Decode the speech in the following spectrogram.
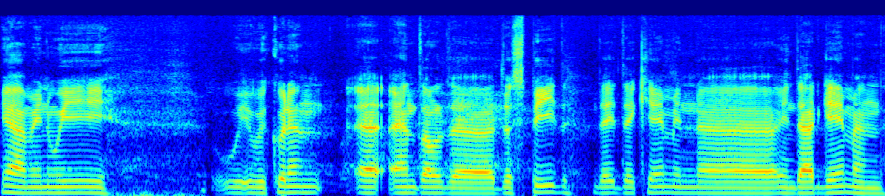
Yeah, I mean we we, we couldn't uh, handle the the speed they, they came in uh, in that game, and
